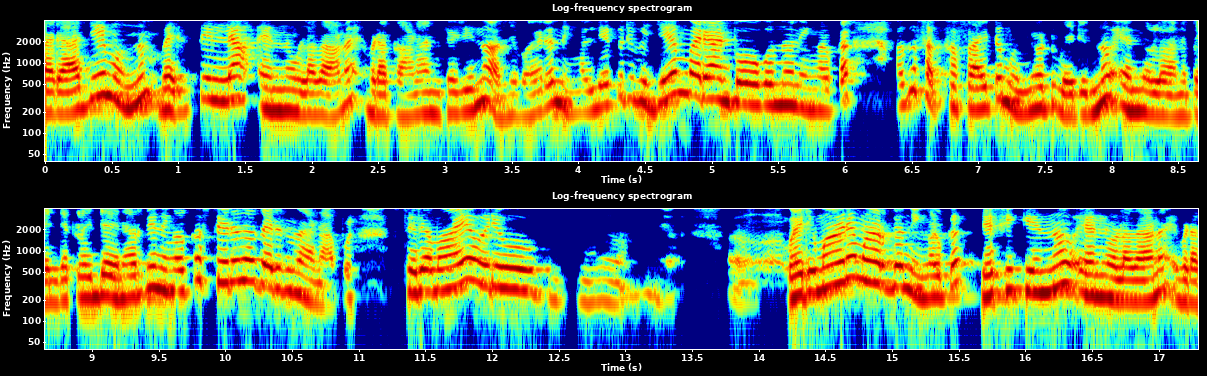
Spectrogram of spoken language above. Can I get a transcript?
പരാജയമൊന്നും വരുത്തില്ല എന്നുള്ളതാണ് ഇവിടെ കാണാൻ കഴിയുന്നത്. അതിന് പകരം നിങ്ങളിലേക്ക് ഒരു വിജയം വരാൻ പോകുന്നു നിങ്ങൾക്ക് അത് സക്സസ് ആയിട്ട് മുന്നോട്ട് വരുന്നു എന്നുള്ളതാണ്. പെൻഡക്ലിന്റെ എനർജി നിങ്ങൾക്ക് സ്ഥിരത തരുന്നതാണ്. അപ്പോൾ സ്ഥിരമായ ഒരു വരുമാന മാർഗം നിങ്ങൾക്ക് ലഭിക്കുന്നു എന്നുള്ളതാണ് ഇവിടെ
